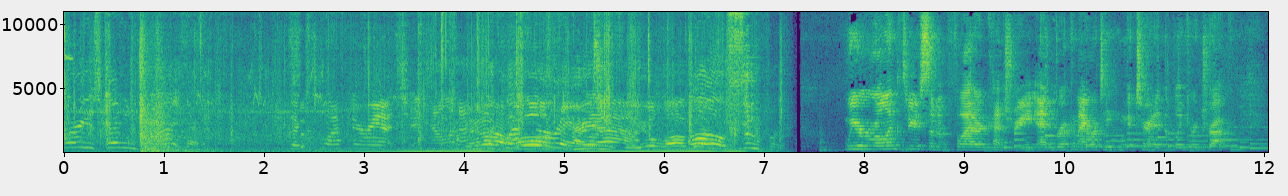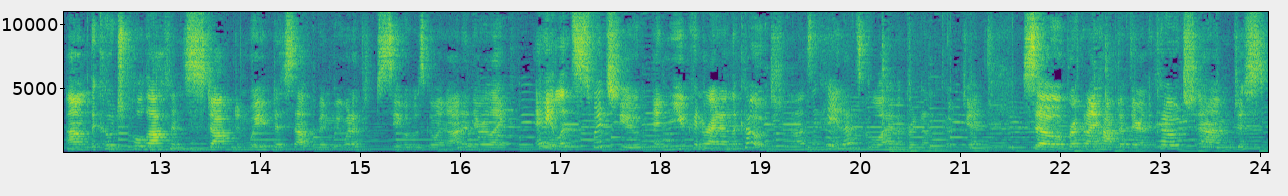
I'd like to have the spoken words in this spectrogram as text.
Where are you spending tonight then? The Kleffner Ranch in Helena. Yeah, Oh, beautiful. You'll love that. Oh, super! We were rolling through some flatter country, and Brooke and I were taking a turn in the blinker truck. Um, the coach pulled off and stopped and waved us up, and we went up to see what was going on, and they were like, hey, let's switch you, and you can ride on the coach. And I was like, hey, that's cool, I haven't ridden on the coach yet. So Brooke and I hopped up there in the coach, um, just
